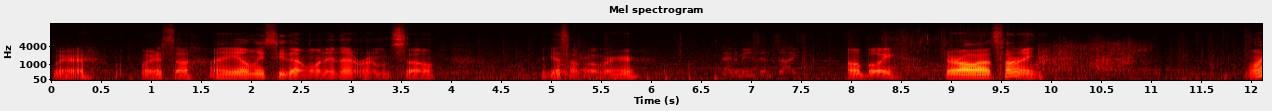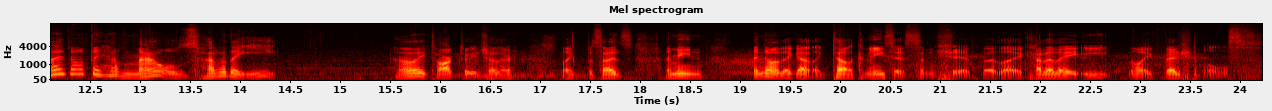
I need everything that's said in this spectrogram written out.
Where? Where's the... I only see that one in that room, so... I guess I'll go over here. Enemies in sight. Oh boy. They're all outside. Why don't they have mouths? How do they eat? How do they talk to each other? Like, besides... I mean, I know they got, like, telekinesis and shit, but, like, how do they eat, like, vegetables?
